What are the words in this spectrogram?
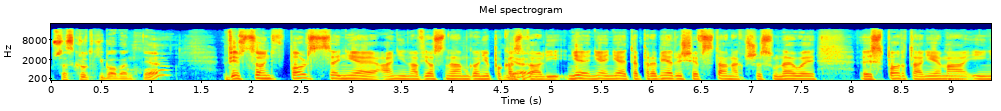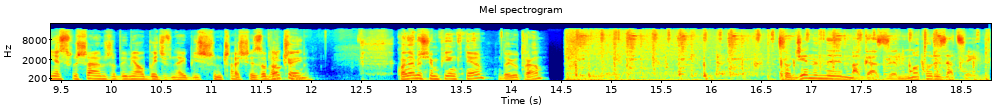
przez krótki moment, nie? Wiesz co, w Polsce nie, ani na wiosnę nam go nie pokazywali. Nie, nie, nie, nie. te premiery się w Stanach przesunęły, y, sporta nie ma i nie słyszałem, żeby miał być w najbliższym czasie. Zobaczymy. Okay. Kłaniamy się pięknie, do jutra. Codzienny magazyn motoryzacyjny.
